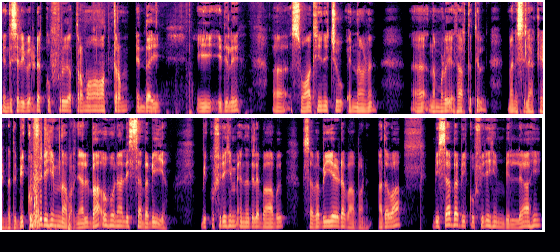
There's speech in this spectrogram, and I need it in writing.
എന്താ വെച്ചാൽ ഇവരുടെ കുഫ്ർ അത്രമാത്രം എന്തായി? ഈ ഇതിൽ സ്വാധീനിച്ചു എന്നാണ് നമ്മൾ യഥാർത്ഥത്തിൽ മനസ്സിലാക്കേണ്ടത്. ബി കുഫിരിഹിം എന്ന് പറഞ്ഞാൽ ബാ ഉഹുനാലി സബബിയ ബി കുഫിരിഹിം എന്നതിലെ ബാബ് സബബിയയുടെ ബാബാണ്. അഥവാ ബിസബബി കുഫിരിഹിം ബില്ലാഹി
